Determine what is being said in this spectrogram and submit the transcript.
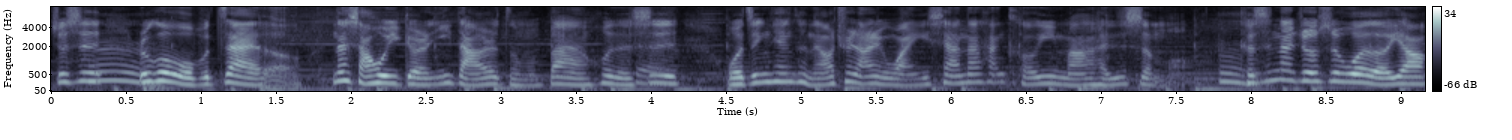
就是如果我不在了，那小虎一个人一打二怎么办？或者是我今天可能要去哪里玩一下，那他可以吗？还是什么？可是那就是为了要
